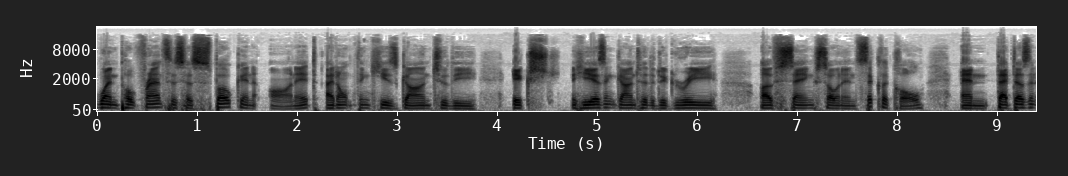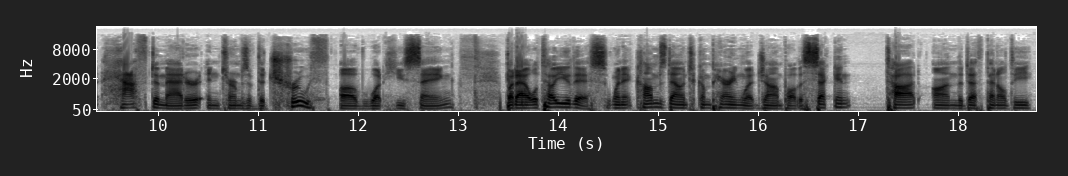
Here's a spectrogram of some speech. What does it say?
when Pope Francis has spoken on it, I don't think he's gone to the he hasn't gone to the degree of saying so in encyclical, and that doesn't have to matter in terms of the truth of what he's saying. But I will tell you this: when it comes down to comparing what John Paul II taught on the death penalty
